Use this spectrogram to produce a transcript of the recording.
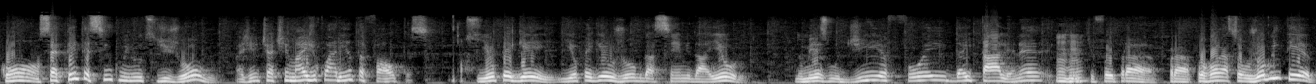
Com 75 minutos de jogo, a gente já tinha mais de 40 faltas. Nossa. E eu peguei, e eu peguei o jogo da semi da Euro, no mesmo dia foi da Itália, né? Uhum. Que, que foi para prorrogação, o jogo inteiro.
